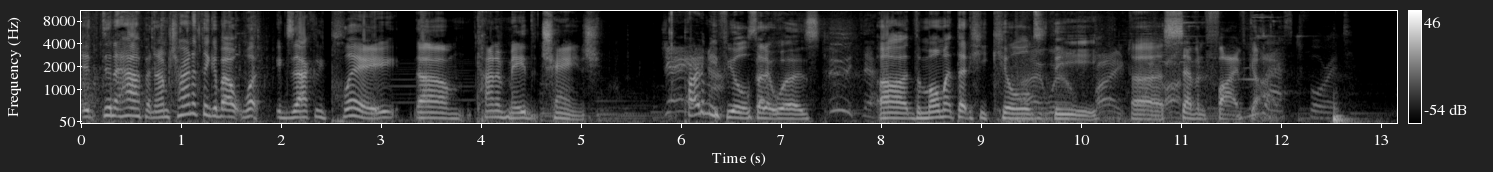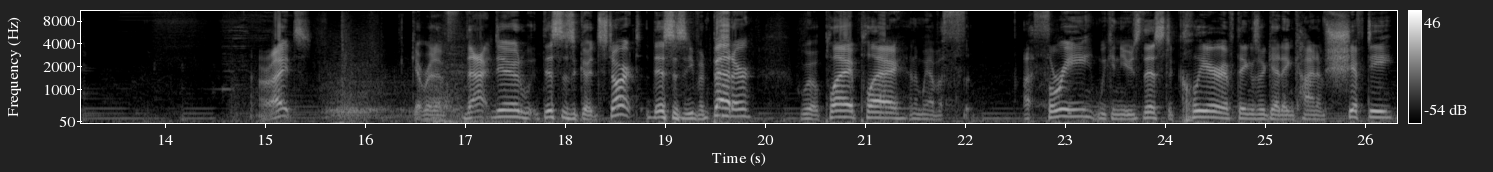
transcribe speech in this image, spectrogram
it didn't happen. I'm trying to think about what exactly play um, kind of made the change. Part of me feels that it was uh, the moment that he killed the uh, 7-5 You guy. asked for it. All right. Get rid of that dude. This is a good start. This is even better. We'll play, play, and then we have a, th- a three. We can use this to clear if things are getting kind of shifty.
